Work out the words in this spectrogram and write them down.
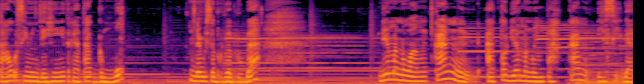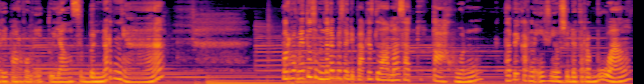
Tahu si Min ini ternyata gemuk dan bisa berubah-berubah. Dia menuangkan atau dia menumpahkan isi dari parfum itu yang sebenarnya parfum itu sebenarnya bisa dipakai selama satu tahun tapi karena isinya sudah terbuang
